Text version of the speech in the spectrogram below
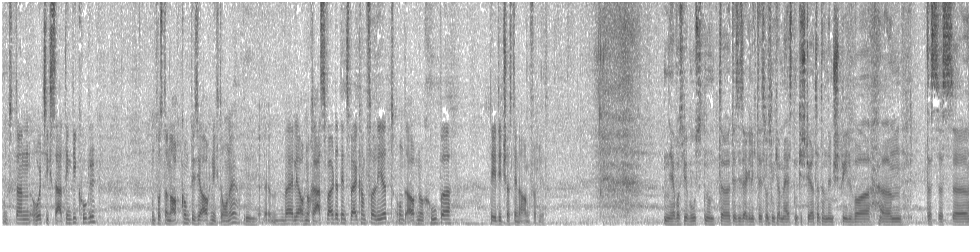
und dann holt sich Satin die Kugel und was danach kommt, ist ja auch nicht ohne, mhm. weil ja auch noch Rasswalder den Zweikampf verliert und auch noch Huber Dedic aus den Augen verliert. Ja, was wir wussten, und äh, das ist eigentlich das, was mich am meisten gestört hat an dem Spiel, war, ähm, dass es äh,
